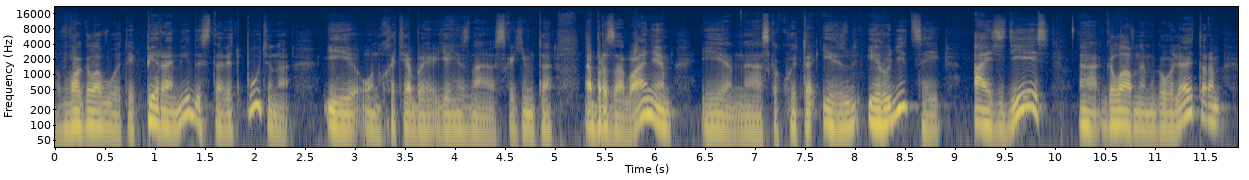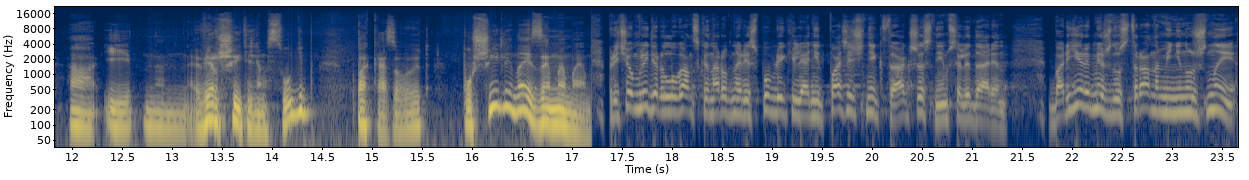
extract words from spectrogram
во главу этой пирамиды ставят Путина, и он хотя бы, я не знаю, с каким-то образованием и э, с какой-то эрудицией, а здесь а, главным гауляйтером а, и вершителем судеб показывают Пушилина из МММ. Причем лидер Луганской Народной Республики Леонид Пасечник также с ним солидарен. Барьеры между странами не нужны.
